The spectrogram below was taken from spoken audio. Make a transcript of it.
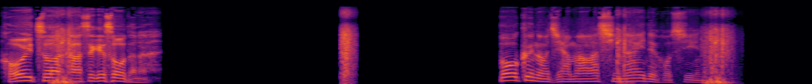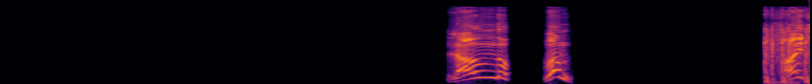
こいつは稼げそうだな。僕の邪魔はしないでほしいなラウンドワン。ファイト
